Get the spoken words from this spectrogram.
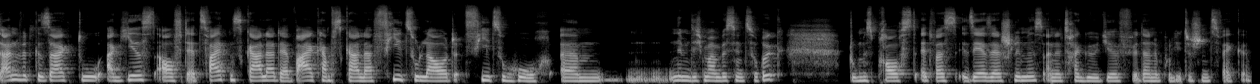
Dann wird gesagt, du agierst auf der zweiten Skala, der Wahlkampfskala, viel zu laut, viel zu hoch. Ähm, nimm dich mal ein bisschen zurück. Du missbrauchst etwas sehr, sehr Schlimmes, eine Tragödie für deine politischen Zwecke.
